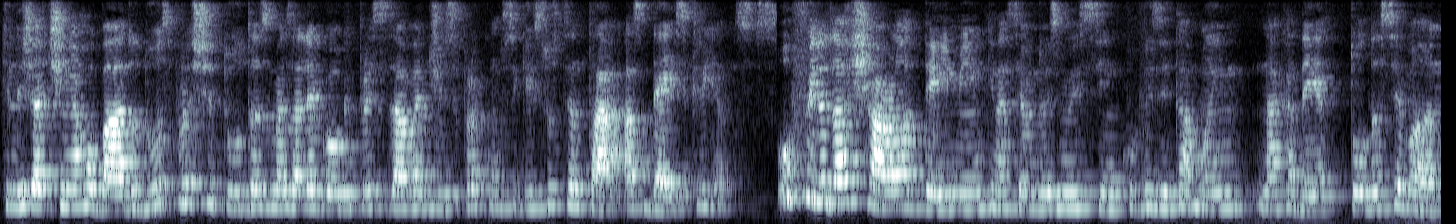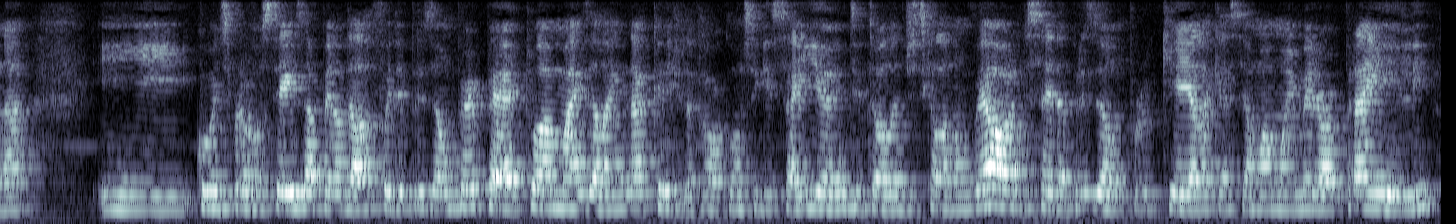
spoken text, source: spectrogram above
que ele já tinha roubado duas prostitutas, mas alegou que precisava disso para conseguir sustentar as 10 crianças. O filho da Charlotte, Damien, que nasceu em 2005, visita a mãe na cadeia toda semana. E, como eu disse pra vocês, a pena dela foi de prisão perpétua, mas ela ainda acredita que ela vai conseguir sair antes, então ela disse que ela não vê a hora de sair da prisão porque ela quer ser uma mãe melhor para ele.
